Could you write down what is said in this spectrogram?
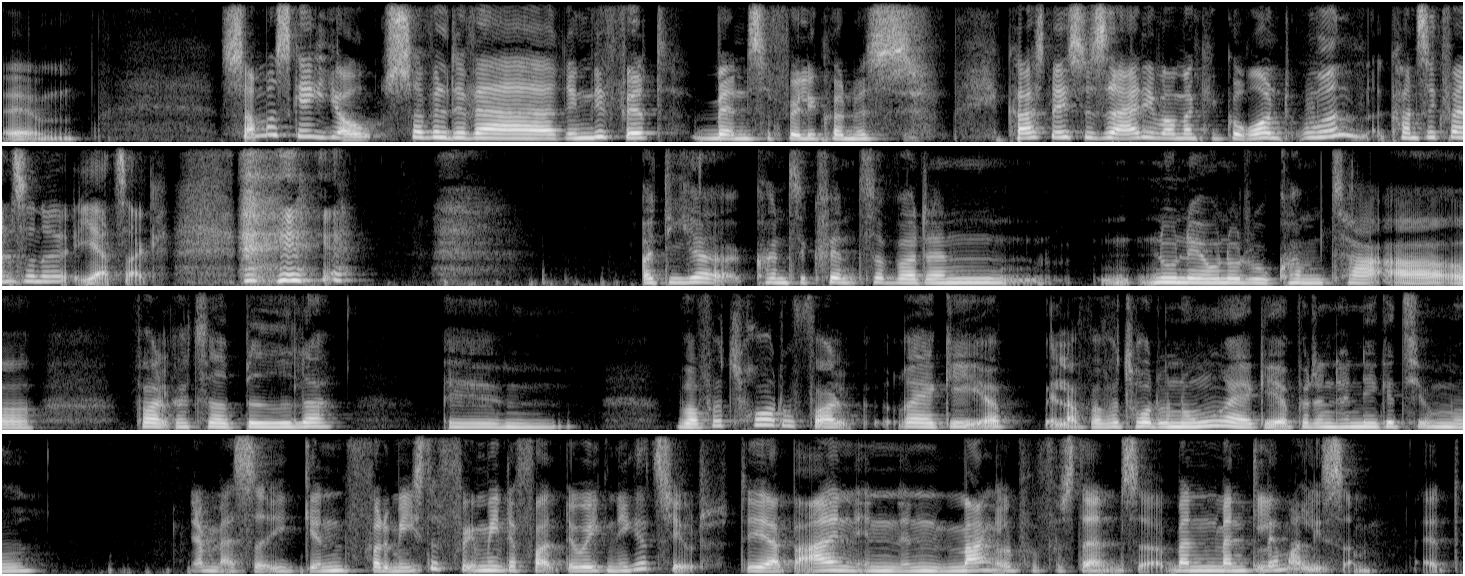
Øhm, så måske jo, så vil det være rimelig fedt, men selvfølgelig kun hvis Cosplay Society, hvor man kan gå rundt uden konsekvenserne. Ja tak. og de her konsekvenser, hvordan, nu nævner du kommentarer, og folk har taget billeder. Øhm, hvorfor tror du folk reagerer, eller hvorfor tror du nogen reagerer på den her negative måde? Jamen altså igen, for det meste mener folk, det er jo ikke negativt. Det er bare en, en, en mangel på forstand, så man, man glemmer ligesom, at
